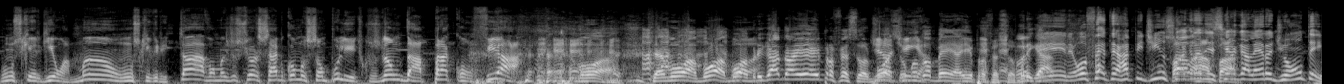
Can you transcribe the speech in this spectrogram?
uns que erguiam a mão, uns que gritavam, mas o senhor sabe como são políticos, não dá pra confiar. Boa. Isso é boa, boa, boa. Obrigado aí, aí, professor. Boa, o senhor Direitinho. mandou bem aí, professor. Foi Obrigado. bem, né? Ô, Fetter, rapidinho, só Fala, agradecer Rafa. a galera de ontem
